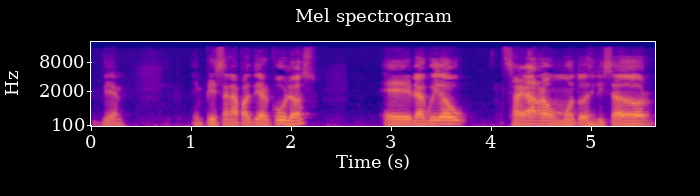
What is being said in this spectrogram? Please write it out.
Bien. Empiezan a patear culos. Eh, Black Widow se agarra un motodeslizador.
